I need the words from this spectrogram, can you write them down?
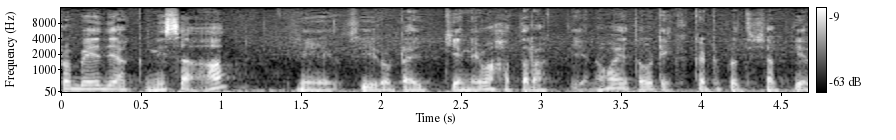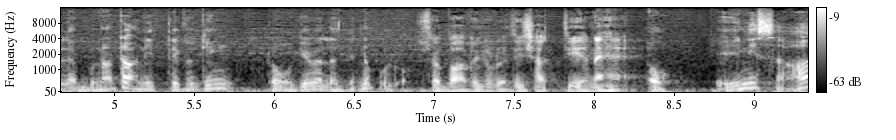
ප්‍රබේදයක් නිසා මේ සීරෝටයිප් කියනව හතරක් තියෙනවා. එතවට එකට ප්‍රතිශක්තිය ලැබුණට අනිත් එකකින් රෝග වැලදන්න පුළුව ස්භාවික ප්‍රතිශක්තිය නැහැ. ඒ නිසා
